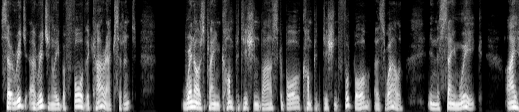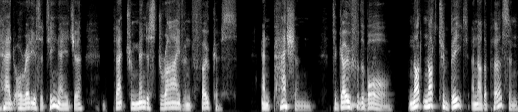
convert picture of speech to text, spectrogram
So orig- originally, before the car accident, when I was playing competition basketball, competition football as well, in the same week, I had already as a teenager that tremendous drive and focus and passion to go for the mm-hmm. ball not not to beat another person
